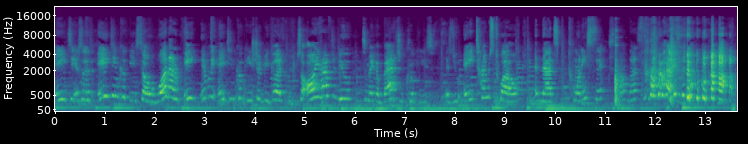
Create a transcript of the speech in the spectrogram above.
Eighteen. So there's 18 cookies. So one out of eight, every 18 cookies should be good. So all you have to do to make a batch of cookies is do eight times 12, and that's 26. No, that's not right.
